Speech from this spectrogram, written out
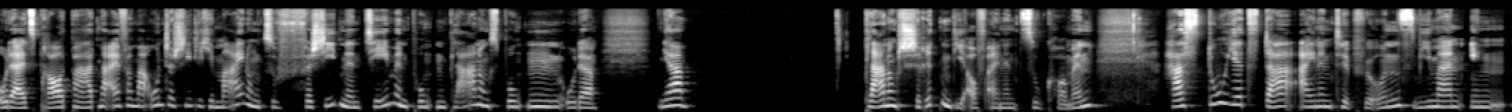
oder als Brautpaar hat man einfach mal unterschiedliche Meinungen zu verschiedenen Themenpunkten, Planungspunkten oder ja, Planungsschritten, die auf einen zukommen. Hast du jetzt da einen Tipp für uns, wie man in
